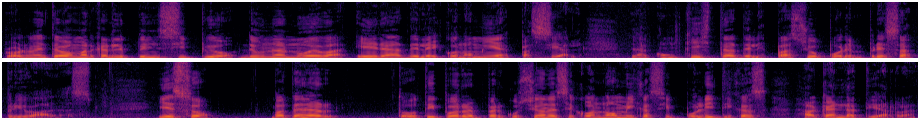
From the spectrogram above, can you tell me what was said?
probablemente va a marcar el principio de una nueva era de la economía espacial, la conquista del espacio por empresas privadas. Y eso va a tener todo tipo de repercusiones económicas y políticas acá en la Tierra.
